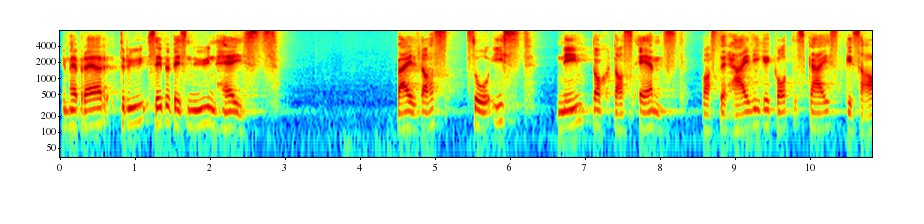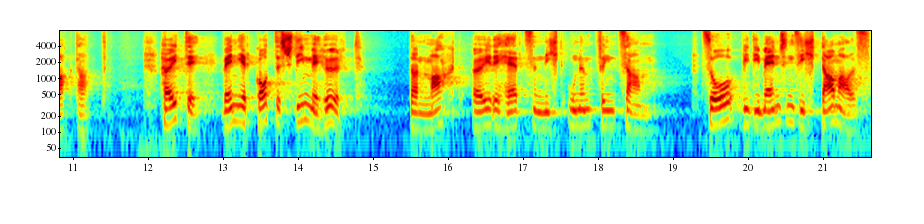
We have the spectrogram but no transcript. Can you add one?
Im Hebräer 3, 7 bis 9 heißt es, weil das so ist, nehmt doch das ernst, was der heilige Gottesgeist gesagt hat. Heute, wenn ihr Gottes Stimme hört, dann macht eure Herzen nicht unempfindsam, so wie die Menschen sich damals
